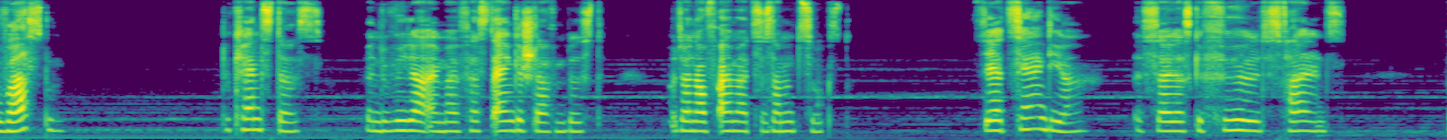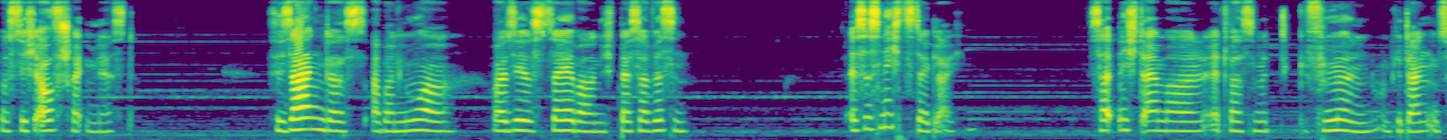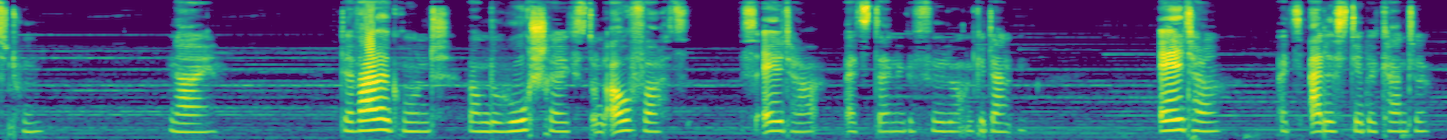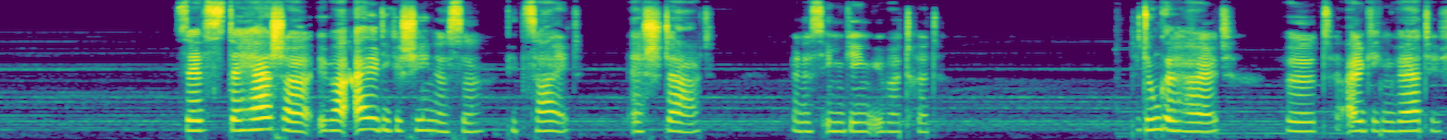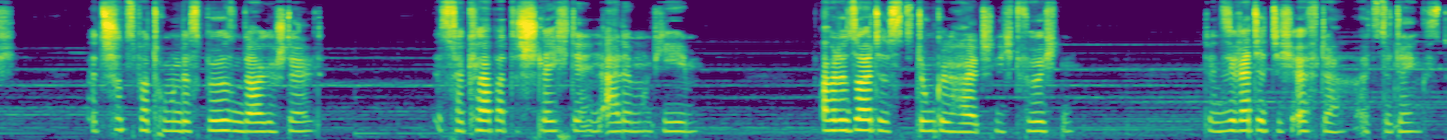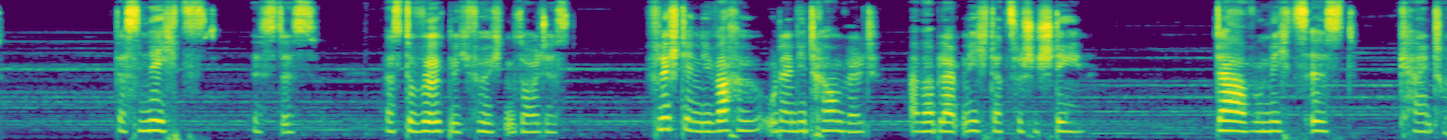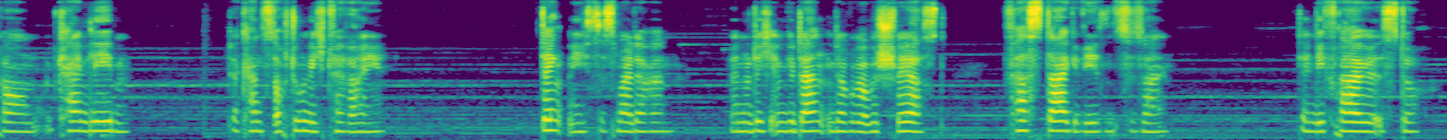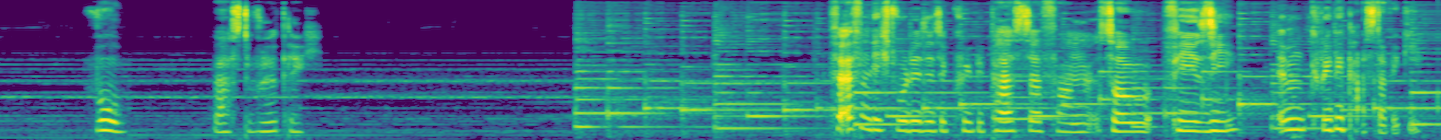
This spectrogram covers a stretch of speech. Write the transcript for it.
Wo warst du? Du kennst das, wenn du wieder einmal fast eingeschlafen bist und dann auf einmal zusammenzuckst. Sie erzählen dir, es sei das Gefühl des Fallens, was dich aufschrecken lässt. Sie sagen das aber nur, weil sie es selber nicht besser wissen. Es ist nichts dergleichen. Es hat nicht einmal etwas mit Gefühlen und Gedanken zu tun. Nein. Der wahre Grund, warum du hochschreckst und aufwachst, ist älter als deine Gefühle und Gedanken. Älter als alles dir Bekannte. Selbst der Herrscher über all die Geschehnisse, die Zeit, erstarrt, wenn es ihm gegenübertritt. Die Dunkelheit wird allgegenwärtig, als Schutzpatron des Bösen dargestellt. Es verkörpert das Schlechte in allem und jedem. Aber du solltest die Dunkelheit nicht fürchten, denn sie rettet dich öfter, als du denkst. Das Nichts ist es, was du wirklich fürchten solltest. Flüchte in die Wache oder in die Traumwelt, aber bleib nicht dazwischen stehen. Da, wo nichts ist, kein Traum und kein Leben, da kannst auch du nicht verweilen. Denk nächstes Mal daran, wenn du dich in Gedanken darüber beschwerst, fast da gewesen zu sein. Denn die Frage ist doch, wo warst du wirklich? Veröffentlicht wurde diese Creepypasta von Sophie Z im Creepypasta Wiki.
